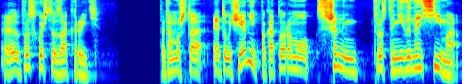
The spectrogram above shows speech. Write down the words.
э, просто хочется закрыть. Потому что это учебник, по которому совершенно просто невыносимо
